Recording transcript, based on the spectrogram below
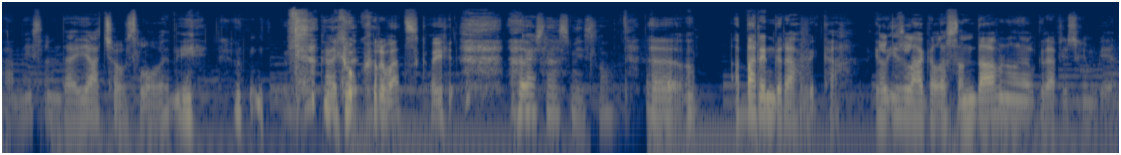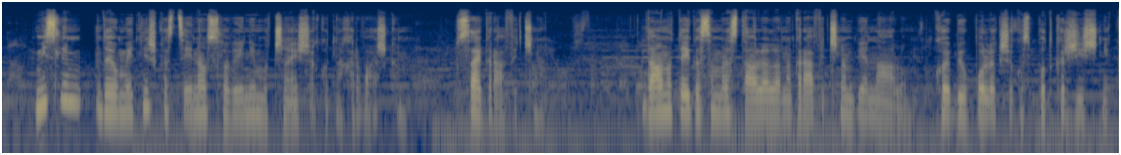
Pa mislim, da je jača v Sloveniji. Ne, v Hrvatskoj. V kakšnem smislu? Uh, a barem grafika. Izlagala sem davno na grafičnem bienalu. Mislim, da je umetniška scena v Sloveniji močnejša kot na Hrvaškem. Vsaj grafično. Davno tega sem razstavljala na grafičnem bienalu, ko je bil poleg še gospod Kržišnik.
